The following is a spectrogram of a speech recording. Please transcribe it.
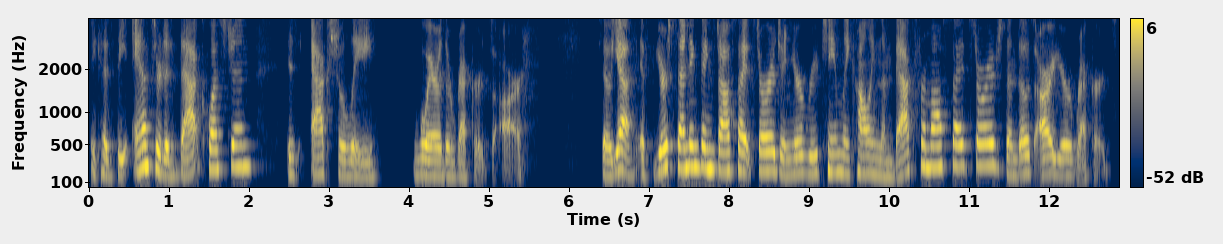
Because the answer to that question is actually where the records are. So, yeah, if you're sending things to offsite storage and you're routinely calling them back from offsite storage, then those are your records.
